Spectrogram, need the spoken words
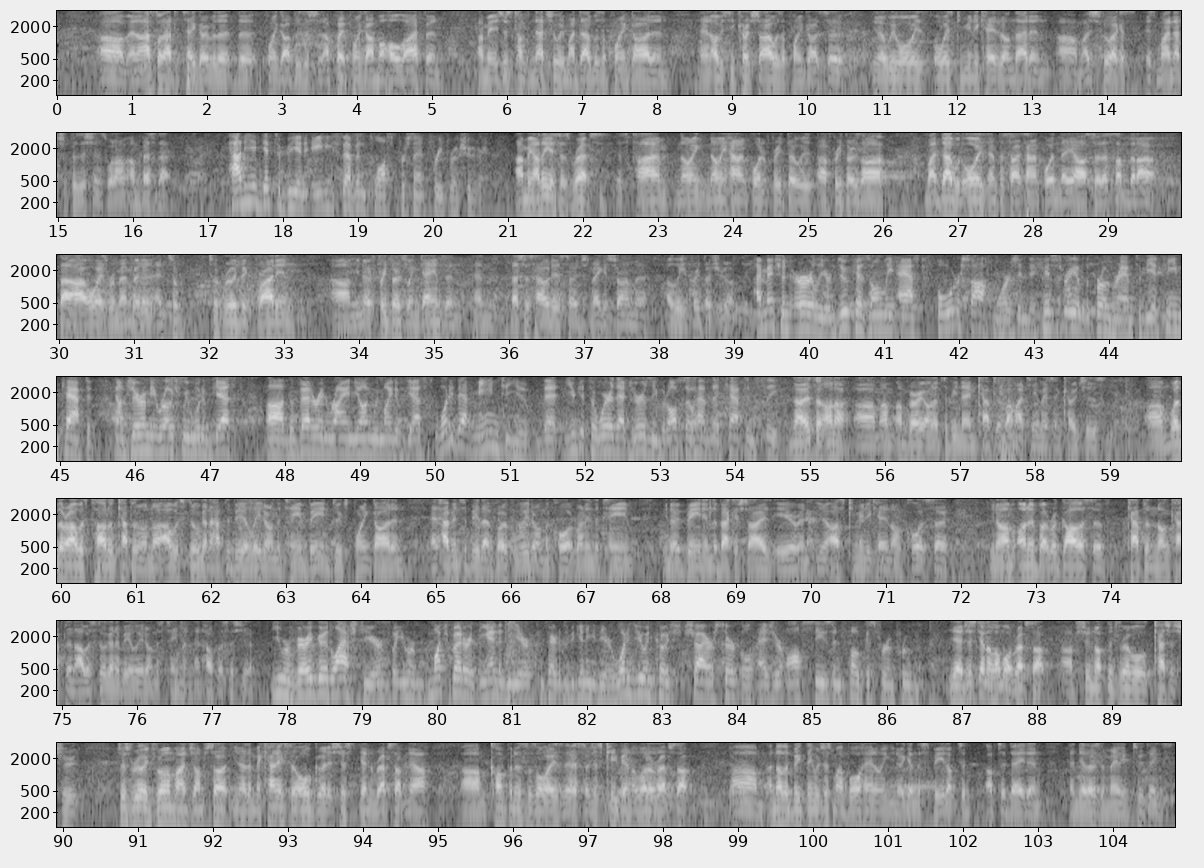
um, and I sort of had to take over the, the point guard position. I played point guard my whole life, and I mean it just comes naturally. My dad was a point guard, and and obviously Coach Scheyer was a point guard, so you know we always always communicated on that, and um, I just feel like it's, it's my natural position. It's what I'm, I'm best at. How do you get to be an 87 plus percent free throw shooter? I mean, I think it's just reps. It's time, knowing knowing how important free throw uh, free throws are. My dad would always emphasize how important they are, so that's something that I that I always remembered and, and took took really big pride in. Um, you know, free throws win games, and, and that's just how it is. So just making sure I'm an elite free throw shooter. I mentioned earlier, Duke has only asked four sophomores in the history of the program to be a team captain. Now, Jeremy Roach, we would have guessed. Uh, the veteran Ryan Young, we might have guessed. What did that mean to you that you get to wear that jersey, but also have that captaincy? No, it's an honor. Um, I'm, I'm very honored to be named captain by my teammates and coaches. Um, whether I was titled captain or not, I was still going to have to be a leader on the team, being Duke's point guard and, and having to be that vocal leader on the court, running the team, you know, being in the back of Scheyer's ear and, you know, us communicating on court. So, you know, I'm honoured, but regardless of captain, non-captain, I was still going to be a leader on this team and, and, help us this year. You were very good last year, but you were much better at the end of the year compared to the beginning of the year. What did you and Coach Scheyer circle as your off-season focus for improvement? Yeah, just getting a lot more reps up, um, shooting off the dribble, catch and shoot, just really drilling my jump shot. You know, the mechanics are all good. It's just getting reps up now. Um, confidence was always there, so just keep getting a lot of reps up. Um, another big thing was just my ball handling. You know, getting the speed up to up to date and and yeah, those are mainly two things.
